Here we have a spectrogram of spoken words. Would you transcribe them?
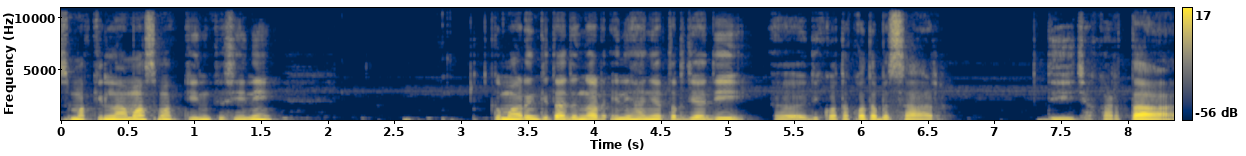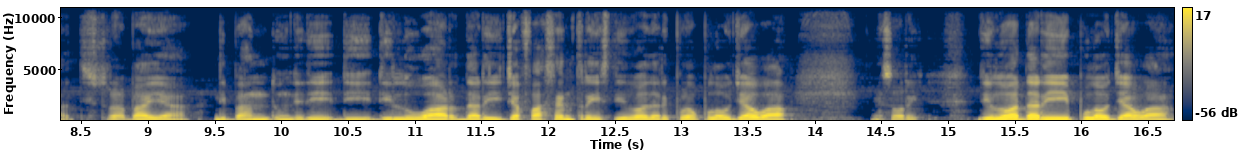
semakin lama semakin ke sini kemarin kita dengar ini hanya terjadi uh, di kota-kota besar di Jakarta, di Surabaya, di Bandung. Jadi di di luar dari Java sentris, di luar dari pulau-pulau Jawa, eh, sorry, di luar dari Pulau Jawa,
